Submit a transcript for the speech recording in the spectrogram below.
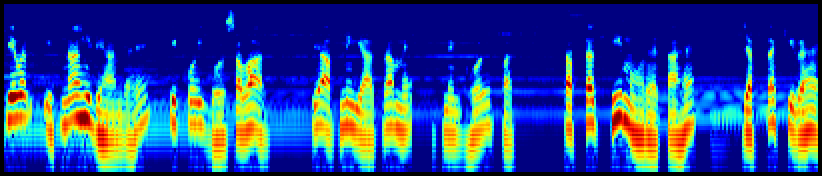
केवल इतना ही ध्यान रहे कि कोई घोड़सवार या अपनी यात्रा में अपने घोड़े पर तब तक ही मोह रहता है, जब तक कि वह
